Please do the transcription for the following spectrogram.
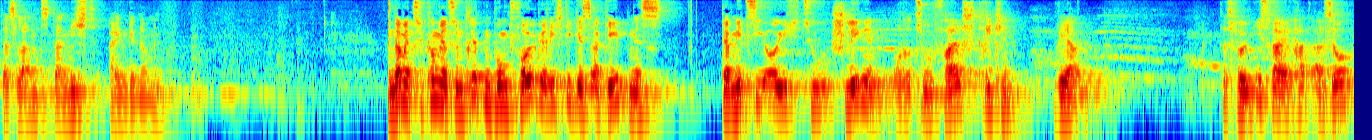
das Land dann nicht eingenommen. Und damit kommen wir zum dritten Punkt, folgerichtiges Ergebnis, damit sie euch zu Schlingen oder zu Fallstricken werden. Das Volk Israel hat also,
